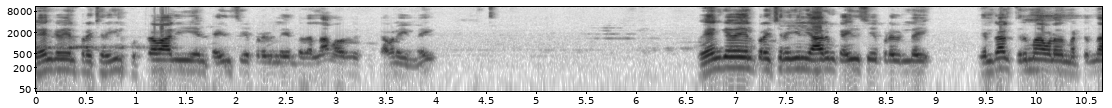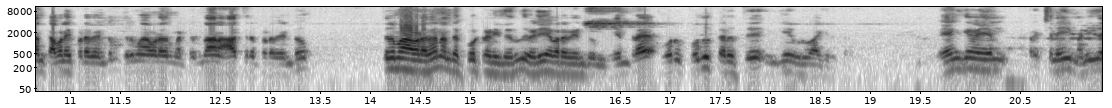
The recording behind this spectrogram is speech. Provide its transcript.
வேங்கவேல் பிரச்சனையில் குற்றவாளி ஏன் கைது செய்யப்படவில்லை என்பதெல்லாம் அவர்களுக்கு கவலை இல்லை வேங்கவேல் பிரச்சனையில் யாரும் கைது செய்யப்படவில்லை என்றால் திருமாவளவன் மட்டும்தான் கவலைப்பட வேண்டும் திருமாவளவன் மட்டும்தான் ஆத்திரப்பட வேண்டும் திருமாவளவன் அந்த கூட்டணியிலிருந்து வெளியே வர வேண்டும் என்ற ஒரு பொது கருத்து இங்கே உருவாகியிருக்கிறது. வேங்கவேல் பிரச்சனை மனித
